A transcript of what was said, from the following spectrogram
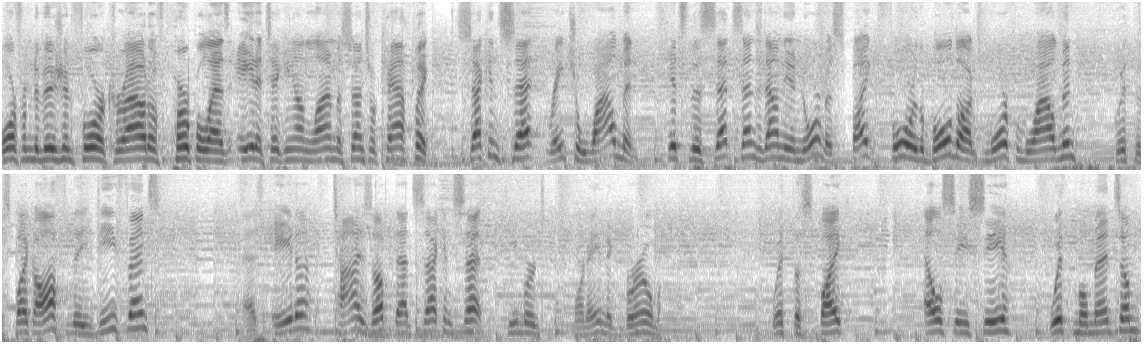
More from Division 4, crowd of purple as Ada taking on Lima Central Catholic. Second set, Rachel Wildman gets the set, sends down the enormous spike for the Bulldogs. More from Wildman with the spike off the defense as Ada ties up that second set. T-Birds Mornay McBroom with the spike. LCC with momentum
